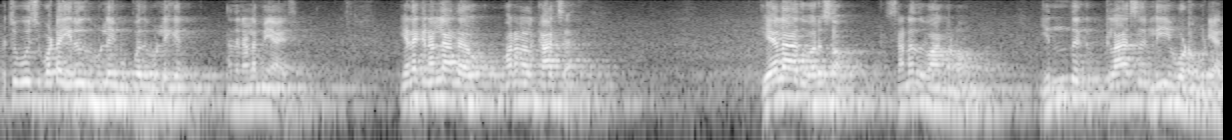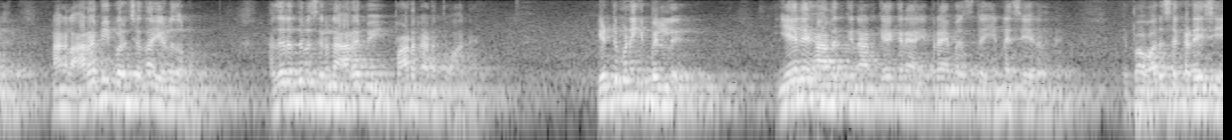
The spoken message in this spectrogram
வச்சு ஊசி போட்டால் இருபது பிள்ளை முப்பது பிள்ளைகள் அந்த நிலைமை ஆயிடுச்சு எனக்கு நல்ல அந்த மறுநாள் காய்ச்சல். ஏழாவது வருஷம் சனது வாங்கணும். எந்த கிளாஸு லீவ் போட முடியாது. நாங்கள் அரபி பரீட்சை தான் எழுதணும். அதிலிருந்து சில அரபி பாடம் நடத்துவாங்க. எட்டு மணிக்கு பெல்லு ஏழை ஹாலுக்கு நான் கேட்குறேன் இப்ராஹிம் பஸ்கிட்ட என்ன செய்கிறதுன்னு இப்போ வருஷ கடைசி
